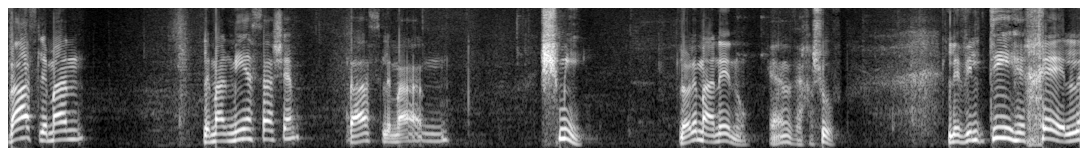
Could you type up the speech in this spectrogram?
ואז למען, למען מי עשה השם? ואז למען שמי, לא למעננו, כן, זה חשוב. לבלתי החל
